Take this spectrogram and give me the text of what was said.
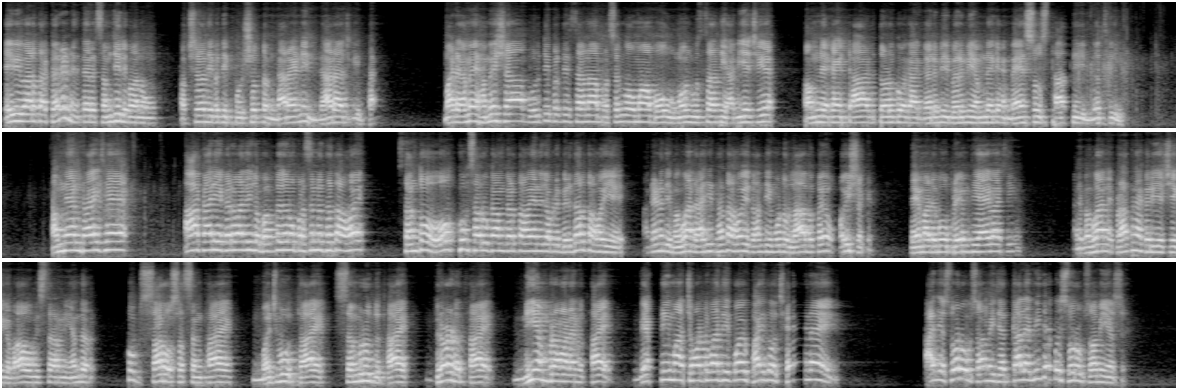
એવી વાર્તા કરે ને, ત્યારે સમજી લેવાનું, અક્ષરાધિપતિ પુરુષોત્તમ નારાયણની નારાજગી થાય. માટે અમે હંમેશા મૂર્તિ પ્રતિષ્ઠાના પ્રસંગોમાં બહુ ઉમંગ ઉત્સાહથી આવીએ છીએ. અમને કઈ ટાઢ, તડકો, કાંઈ ગરમી ગરમી અમને કઈ મહેસૂસ થતી નથી. અમને એમ થાય છે, આ કાર્ય કરવાથી જો ભક્તજનો પ્રસન્ન થતા હોય સંતો ખૂબ સારું કામ કરતા હોય અને જો આપણે બિરદાવતા હોઈએ અને એનાથી ભગવાન રાજી થતા હોય, તો આનાથી મોટો લાભ કયો હોઈ શકે? તે માટે બહુ પ્રેમથી આવ્યા છીએ અને ભગવાનને પ્રાર્થના કરીએ છીએ કે વાવ વિસ્તારની અંદર ખૂબ સારો સત્સંગ થાય, મજબૂત થાય, સમૃદ્ધ થાય, દ્રઢ થાય, નિયમ પ્રમાણેનું થાય. વ્યક્તિમાં ચોંટવાથી કોઈ ફાયદો છે નહીં. આજે સ્વરૂપ સ્વામી છે, કાલે બીજા કોઈ સ્વરૂપ સ્વામી હશે.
